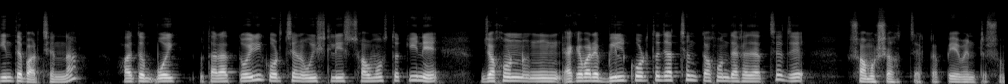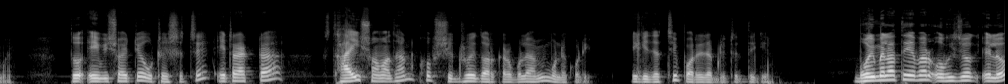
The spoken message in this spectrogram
কিনতে পারছেন না। হয়তো বই তারা তৈরি করছেন উইশ লিস্ট সমস্ত কিনে যখন একেবারে বিল করতে যাচ্ছেন তখন দেখা যাচ্ছে যে সমস্যা হচ্ছে একটা পেমেন্টের সময়। তো এই বিষয়টিও উঠে এসেছে। এটার একটা স্থায়ী সমাধান খুব শীঘ্রই দরকার বলে আমি মনে করি। এগিয়ে যাচ্ছি পরের আপডেটের দিকে। বইমেলাতে এবার অভিযোগ এলো,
